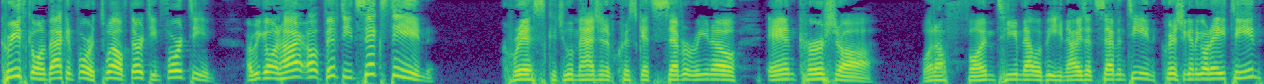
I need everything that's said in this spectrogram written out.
Creeth going back and forth. 12, 13, 14. Are we going higher? Oh, 15, 16. Chris, could you imagine if Chris gets Severino and Kershaw? What a fun team that would be. Now he's at 17. Chris, you're gonna go to 18?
